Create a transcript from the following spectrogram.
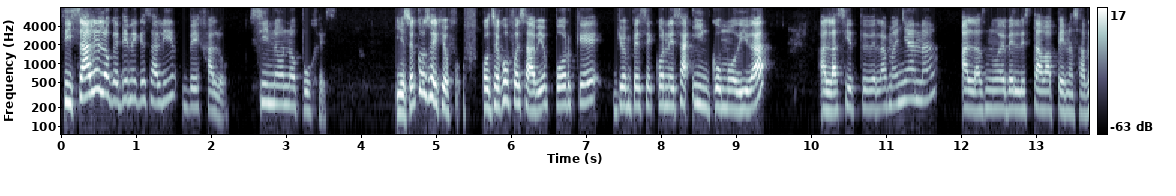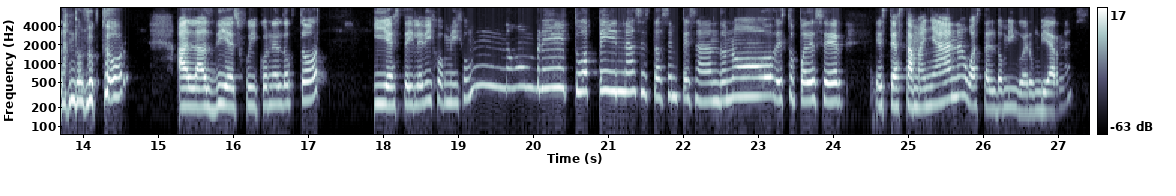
Si sale lo que tiene que salir, déjalo. Si no, no pujes. Y ese consejo, consejo fue sabio porque yo empecé con esa incomodidad a las 7 de la mañana, a las 9 le estaba apenas hablando el doctor, a las 10 fui con el doctor y este y le dijo, me dijo, mm, no hombre, tú apenas estás empezando, no, esto puede ser este hasta mañana o hasta el domingo, era un viernes.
